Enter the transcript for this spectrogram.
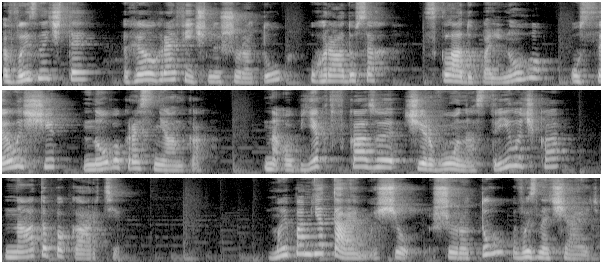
Визначте географічну широту у градусах складу пального у селищі Новокраснянка. На об'єкт вказує червона стрілочка на топокарті. Ми пам'ятаємо, що широту визначають,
